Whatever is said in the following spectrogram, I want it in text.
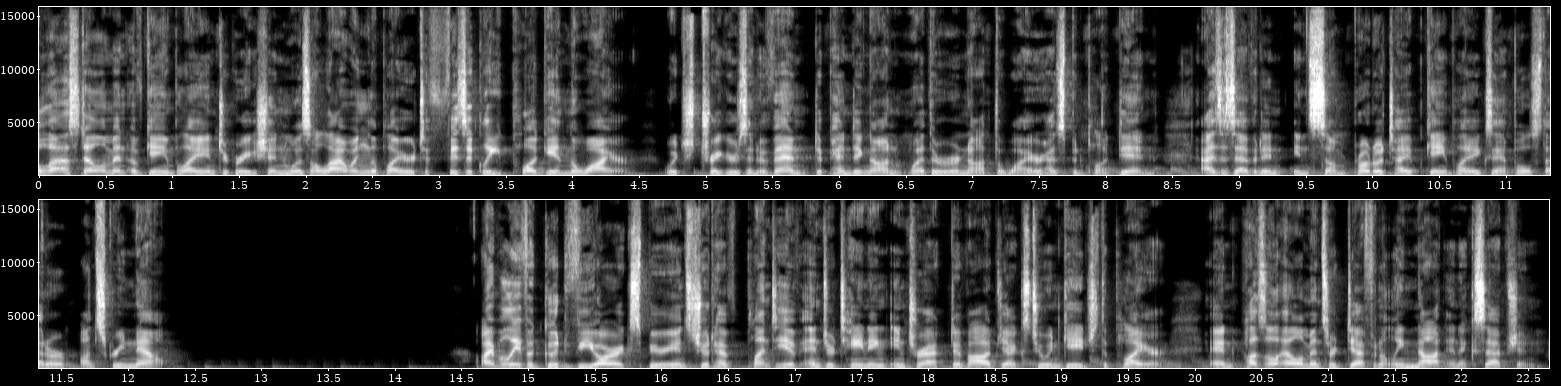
the last element of gameplay integration was allowing the player to physically plug in the wire, which triggers an event depending on whether or not the wire has been plugged in, as is evident in some prototype gameplay examples that are on screen now. I believe a good VR experience should have plenty of entertaining interactive objects to engage the player, and puzzle elements are definitely not an exception.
